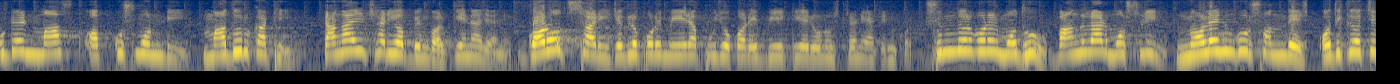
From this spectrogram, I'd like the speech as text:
wooden mask of Kushmandi Madur Kathi Tangail sari of Bengal, কে না জানে? গরজ শাড়ি যেগুলো পরে মেয়েরা পুজো করে, বিয়ে টিয়ের অনুষ্ঠানে অ্যাটেন্ড করে। সুন্দরবনের মধু, বাংলার মসলিন নলেনগুড় সন্দেশ, ওদিকে হচ্ছে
